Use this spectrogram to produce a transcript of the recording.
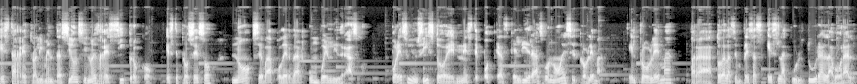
esta retroalimentación, si no es recíproco este proceso, no se va a poder dar un buen liderazgo. Por eso insisto en este podcast que el liderazgo no es el problema. El problema para todas las empresas es la cultura laboral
